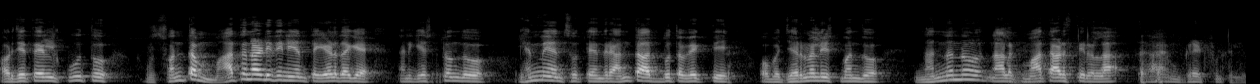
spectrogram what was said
ಅವ್ರ ಜೊತೆಯಲ್ಲಿ ಕೂತು ಸ್ವಂತ ಮಾತನಾಡಿದ್ದೀನಿ ಅಂತ ಹೇಳಿದಾಗೆ ನನಗೆ ಎಷ್ಟೊಂದು ಹೆಮ್ಮೆ ಅನಿಸುತ್ತೆ ಅಂದರೆ ಅಂಥ ಅದ್ಭುತ ವ್ಯಕ್ತಿ ಒಬ್ಬ ಜರ್ನಲಿಸ್ಟ್ ಬಂದು ನನ್ನನ್ನು ನಾಲ್ಕು ಮಾತಾಡಿಸ್ತಿರಲ್ಲ I am grateful to you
